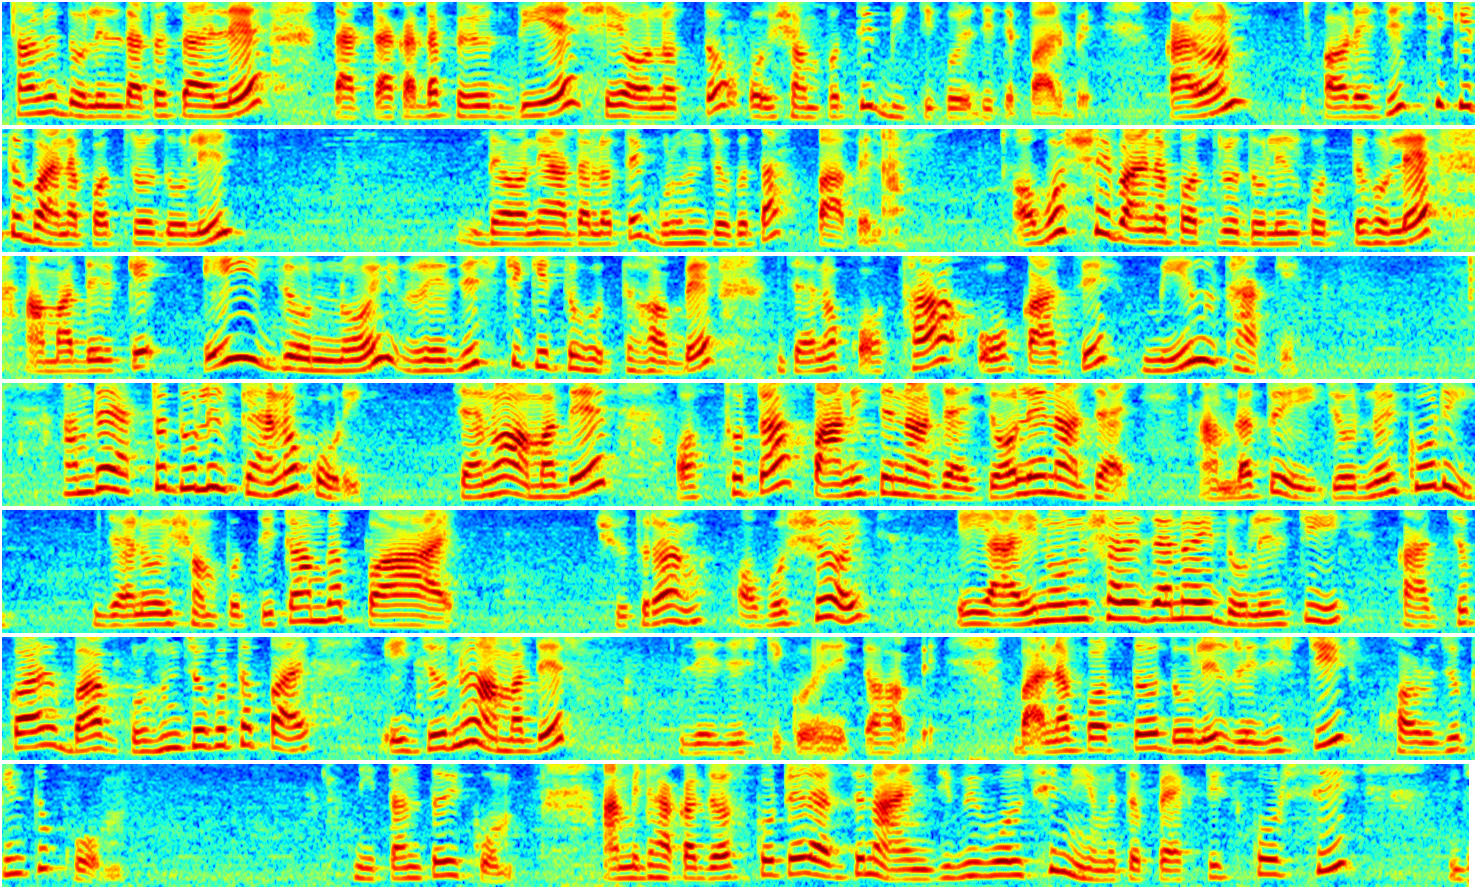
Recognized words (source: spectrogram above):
তাহলে দলিল দাতা চাইলে তার টাকাটা ফেরত দিয়ে সে অন্যত্র ওই সম্পত্তি বিক্রি করে দিতে পারবে। কারণ অরেজিস্ট্রিকৃত বায়নাপত্র দলিল দেওয়ানি আদালতে গ্রহণযোগ্যতা পাবে না। অবশ্যই বায়নাপত্র দলিল করতে হলে আমাদেরকে এই জন্যই রেজিস্ট্রিকৃত হতে হবে যেন কথা ও কাজে মিল থাকে। আমরা একটা দলিল কেন করি? যেন আমাদের অর্থটা পানিতে না যায়, জলে না যায়। আমরা তো এই জন্যই করি। যেন ওই সম্পত্তিটা আমরা পাই। সুতরাং অবশ্যই এই আইন অনুসারে যেন এই দলিলটি কার্যকর বা গ্রহণযোগ্যতা পায়, এই জন্য আমাদের রেজিস্ট্রি করে নিতে হবে। বায়নাপত্র দলিল, রেজিস্ট্রির খরচও কিন্তু কম, নিতান্তই কম। আমি ঢাকা জজ কোর্টের একজন আইনজীবী বলছি, নিয়মিত প্র্যাকটিস করছি।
